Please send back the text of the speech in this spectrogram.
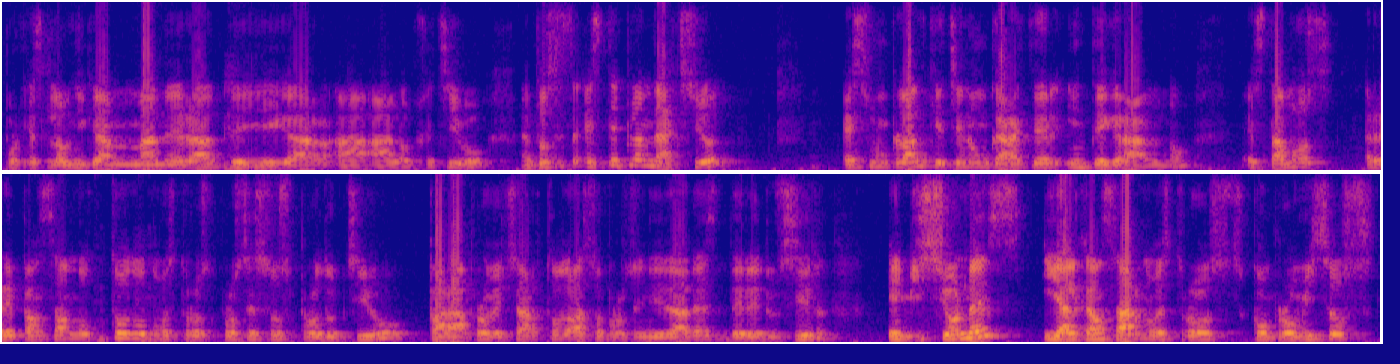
porque es la única manera de llegar al objetivo. Entonces, este plan de acción es un plan que tiene un carácter integral, ¿no? Estamos repensando todos nuestros procesos productivos para aprovechar todas las oportunidades de reducir emisiones y alcanzar nuestros compromisos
